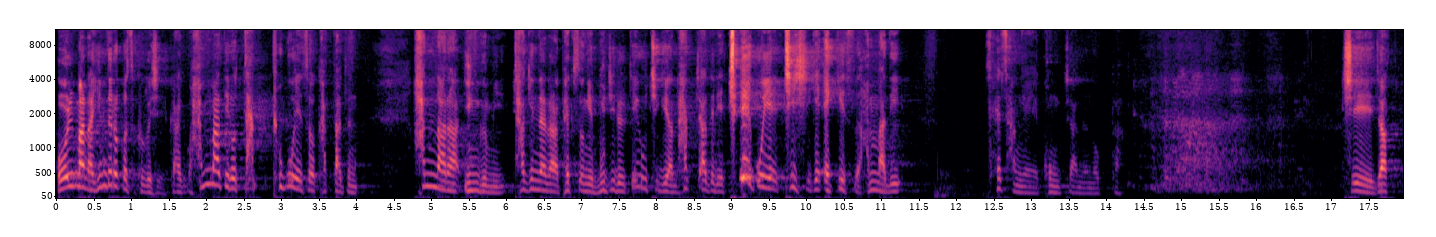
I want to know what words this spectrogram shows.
얼마나 힘들었겠어 그것이. 그래가지고 한마디로 딱 표구해서 갖다 준 한 나라 임금이 자기네 나라 백성의 무지를 깨우치기 위한 학자들의 최고의 지식의 엑기스 한마디 세상에 공짜는 없다. 시작.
